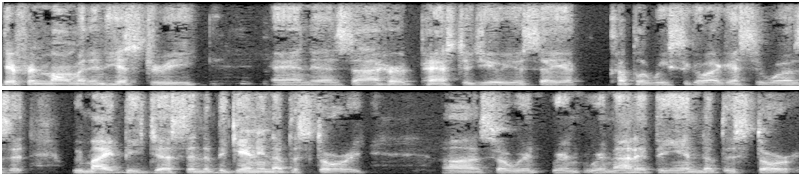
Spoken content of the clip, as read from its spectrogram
different moment in history. And as I heard Pastor Julia say a couple of weeks ago, I guess it was, that we might be just in the beginning of the story. Uh, so we're, we're, we're not at the end of the story.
